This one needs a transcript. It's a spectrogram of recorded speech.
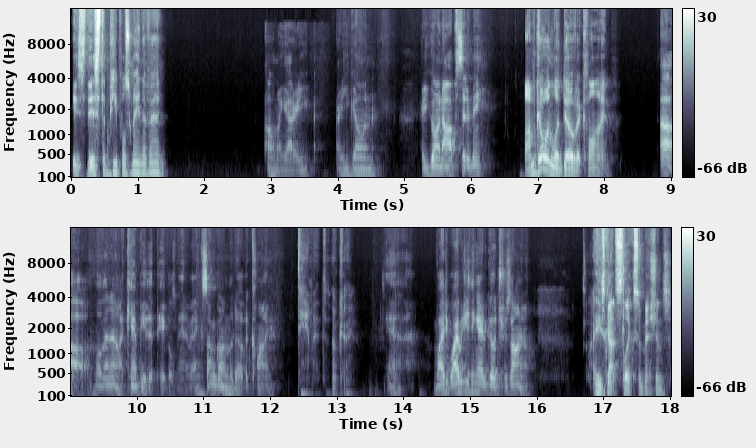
is this the people's main event? Oh my god, are you are you going are you going opposite of me? I'm going Ladovic Klein. Oh, well then no, I can't be the People's Main Event because I'm going Ludovit Klein. Damn it. Okay, Yeah. Why do, why would you think I'd go Trizano? he's got slick submissions.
